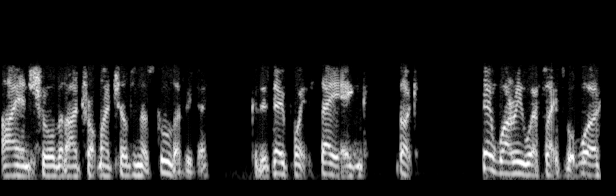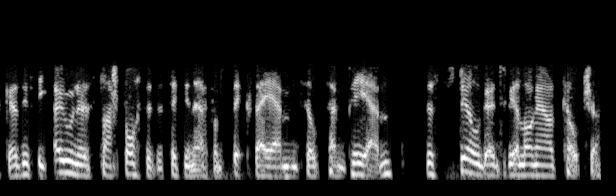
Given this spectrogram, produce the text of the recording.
I ensure that I drop my children at school every day because there's no point saying, look, don't worry, we're flexible workers. If the owners slash bosses are sitting there from 6 a.m. until 10 p.m., there's still going to be a long hours culture.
